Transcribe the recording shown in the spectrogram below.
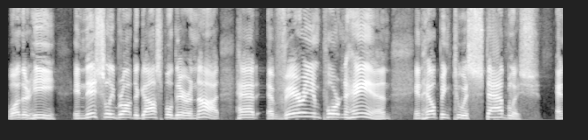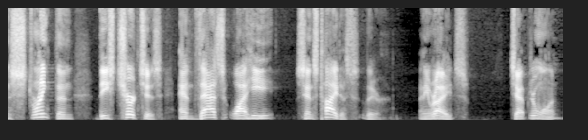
whether he initially brought the gospel there or not, had a very important hand in helping to establish and strengthen these churches. And that's why he sends Titus there. And he writes, chapter 1,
